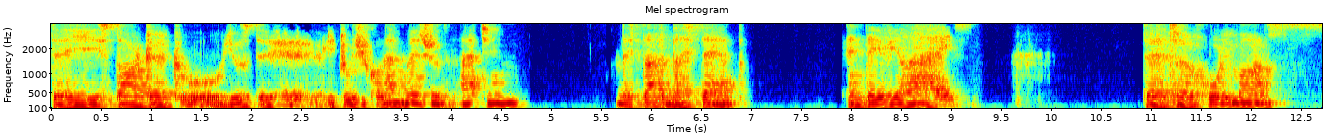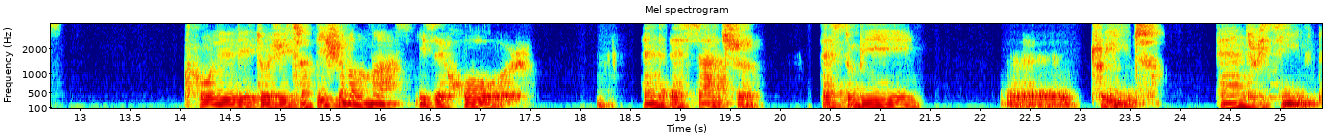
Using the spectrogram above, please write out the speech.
They started to use the liturgical language, the Latin. They started by step and they realized that uh, Holy Mass Holy Liturgy, traditional Mass, is a whole, and as such has to be uh, treated and received.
